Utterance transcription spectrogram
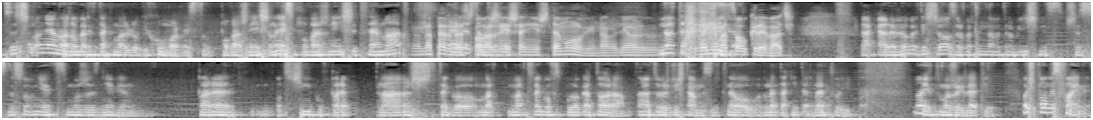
znaczy, no nie no, Robert tak ma, lubi humor, więc to poważniejsze, no jest poważniejszy temat. No na pewno jest poważniejsze niż te mówi, no, nie, No tak. tego nie ma co ukrywać. Tak, ale Robert jeszcze raz, z Robertem nawet robiliśmy przez dosłownie, może nie wiem, parę odcinków, parę plansz tego mar martwego współlokatora, ale to już gdzieś tam zniknęło w momentach internetu i no i to może i lepiej. Choć pomysł fajny.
